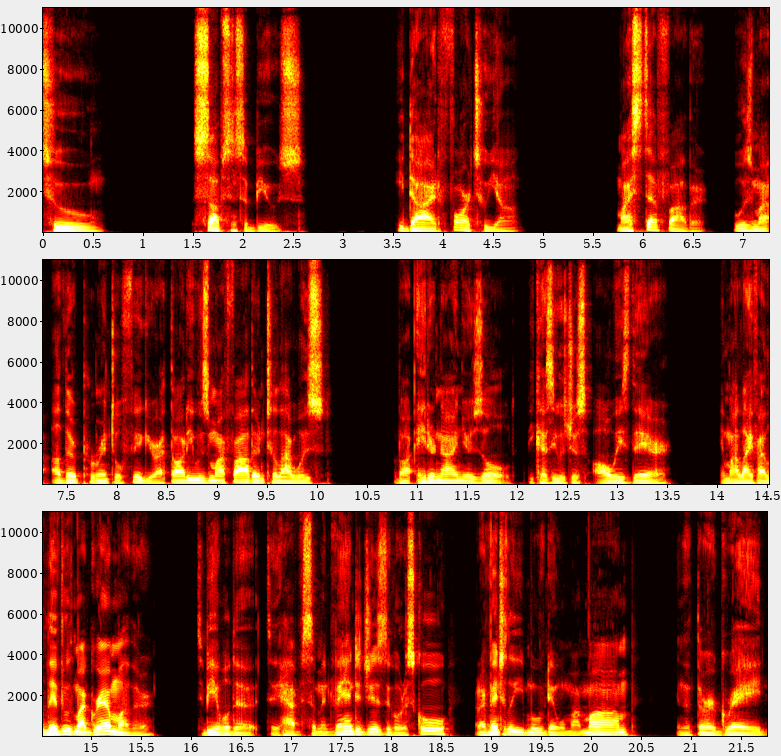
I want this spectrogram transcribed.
to substance abuse. He died far too young. My stepfather, who was my other parental figure, I thought he was my father until I was about eight or nine years old because he was just always there in my life. I lived with my grandmother to be able to, to have some advantages to go to school, but I eventually moved in with my mom in the third grade.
